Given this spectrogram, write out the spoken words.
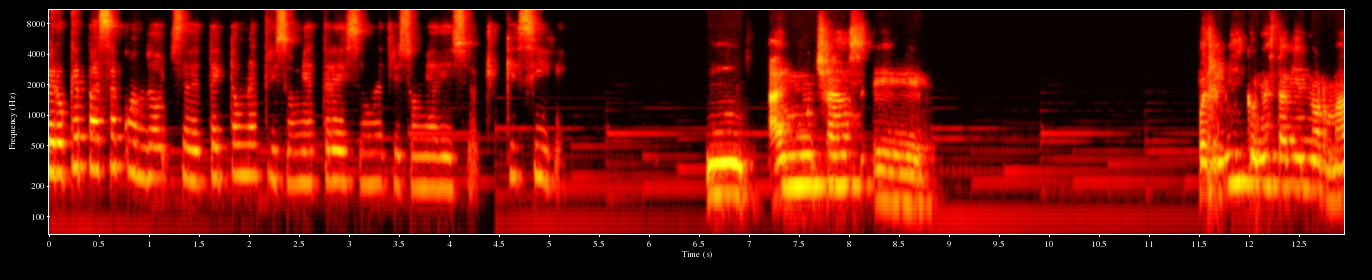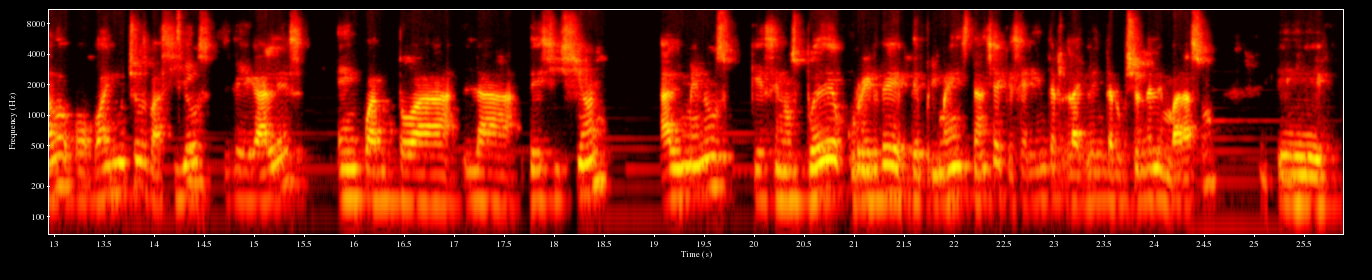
Pero ¿qué pasa cuando se detecta una trisomía 13, una trisomía 18? ¿Qué sigue? Mm, hay muchas, eh, pues el médico no está bien normado o, hay muchos vacíos legales en cuanto a la decisión al menos que se nos puede ocurrir de, primera instancia, que sería la, interrupción del embarazo. Eh,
